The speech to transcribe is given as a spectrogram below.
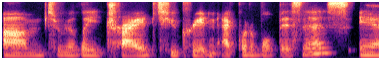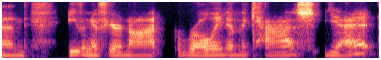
um, to really try to create an equitable business. And even if you're not rolling in the cash yet,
